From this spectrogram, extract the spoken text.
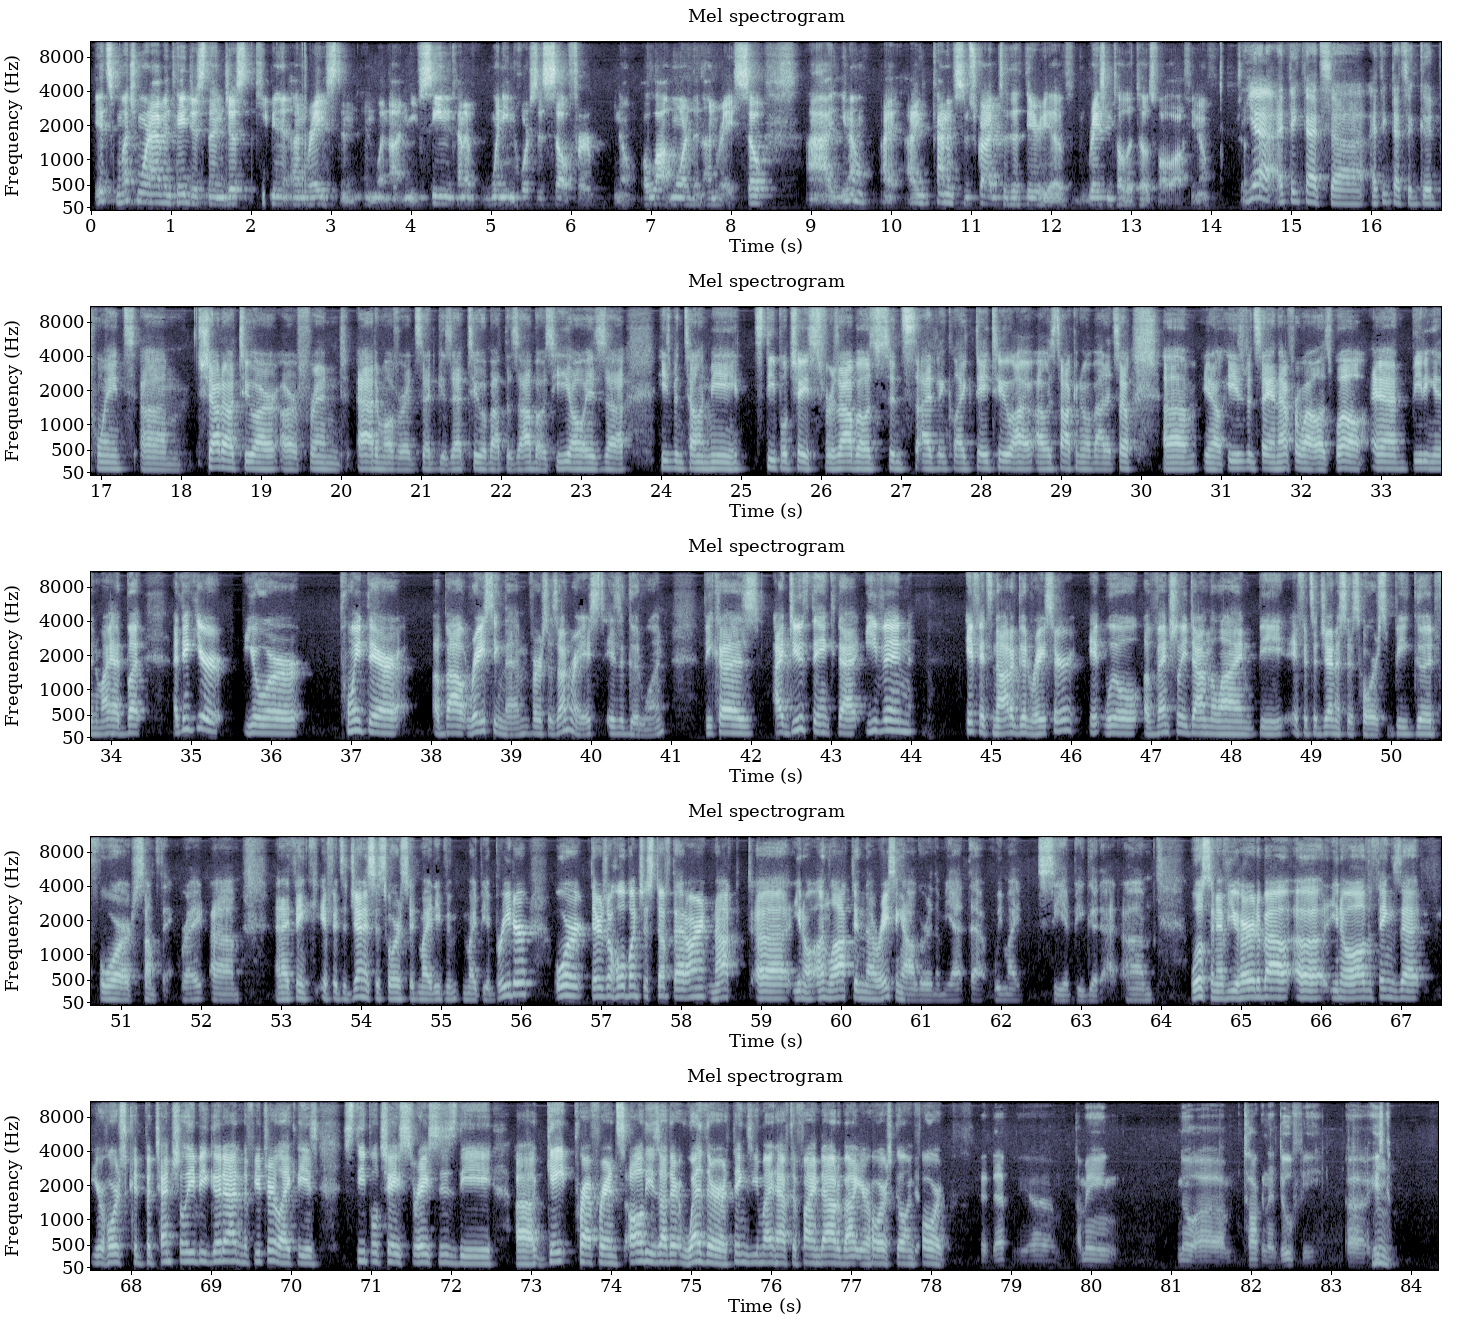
it's much more advantageous than just keeping it unraced and, and whatnot. And you've seen kind of winning horses sell for, you know, a lot more than unraced. So, uh, you know, I, I kind of subscribe to the theory of race until the toes fall off, you know. Yeah, I think that's uh, I think that's a good point. Um, shout out to our our friend Adam over at Zed Gazette too about the Szabos. He always uh, he's been telling me steeplechase for Szabos since I think like day two. I, I was talking to him about it, so um, you know he's been saying that for a while as well and beating it into my head. But I think your your point there about racing them versus unraced is a good one because I do think that even if it's not a good racer, it will eventually down the line be, if it's a Genesis horse, be good for something, right? Um, and I think if it's a Genesis horse, it might even might be a breeder, or there's a whole bunch of stuff that aren't knocked, uh, you know, unlocked in the racing algorithm yet that we might see it be good at. Um, Wilson, have you heard about, uh, you know, all the things that your horse could potentially be good at in the future, like these steeplechase races, the uh, gait preference, all these other weather things you might have to find out about your horse going forward. Definitely. Um, I mean, you know, um, talking to Doofy, uh, he's Hmm.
